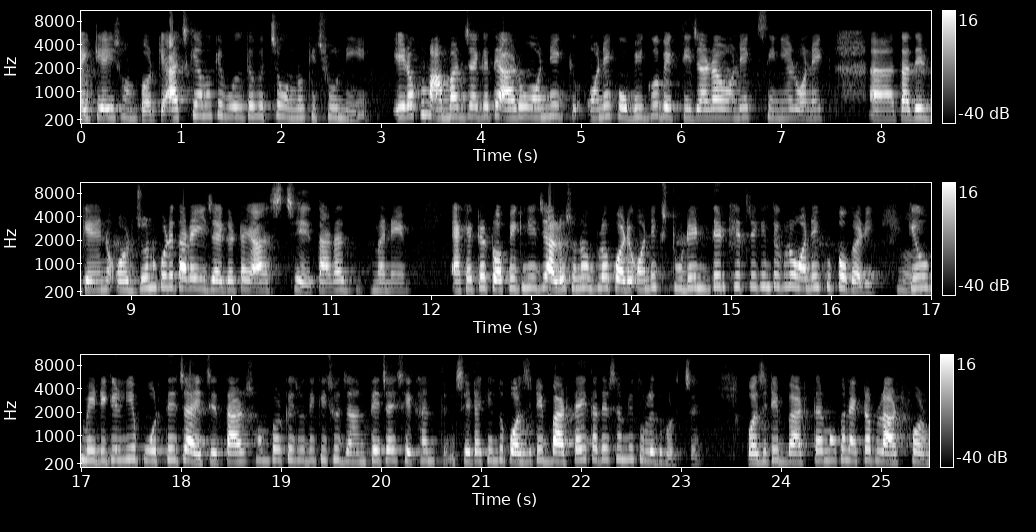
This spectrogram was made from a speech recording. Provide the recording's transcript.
আইটিআই সম্পর্কে, আজকে আমাকে বলতে হচ্ছে অন্য কিছু নিয়ে। এরকম আমার জায়গাতে আরও অনেক অনেক অভিজ্ঞ ব্যক্তি যারা অনেক সিনিয়র অনেক তাদের জ্ঞান অর্জন করে তারা এই জায়গাটায় আসছে, তারা মানে এক একটা টপিক নিয়ে যে আলোচনাগুলো করে অনেক স্টুডেন্টদের ক্ষেত্রে কিন্তু এগুলো অনেক উপকারী। কেউ মেডিকেল নিয়ে পড়তে চাইছে তার সম্পর্কে যদি কিছু জানতে চায় সেখান সেটা কিন্তু পজিটিভ বার্তাই তাদের সামনে তুলে ধরছে। পজিটিভ বার্তার মতন একটা প্ল্যাটফর্ম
